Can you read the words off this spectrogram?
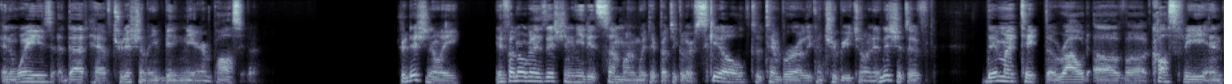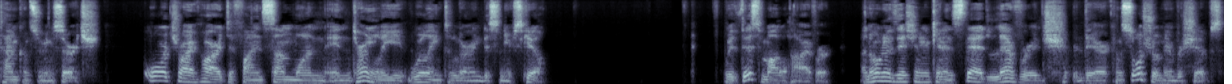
in ways that have traditionally been near impossible. Traditionally, if an organization needed someone with a particular skill to temporarily contribute to an initiative, they might take the route of a costly and time-consuming search, or try hard to find someone internally willing to learn this new skill. With this model, however, an organization can instead leverage their consortial memberships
